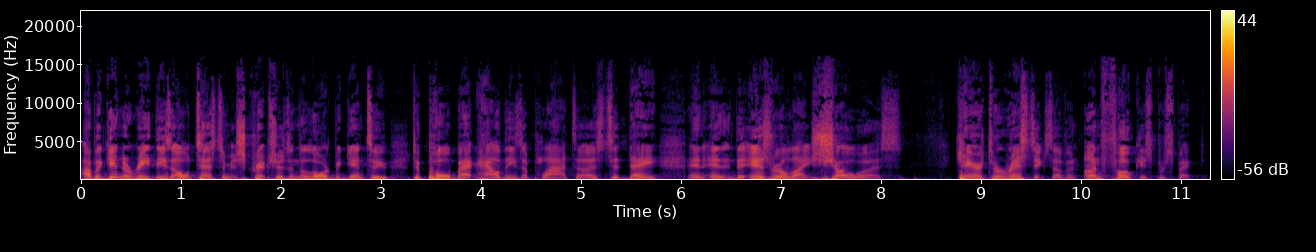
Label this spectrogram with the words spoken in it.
I begin to read these Old Testament scriptures, and the Lord began to, to pull back how these apply to us today. And, and the Israelites show us characteristics of an unfocused perspective.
